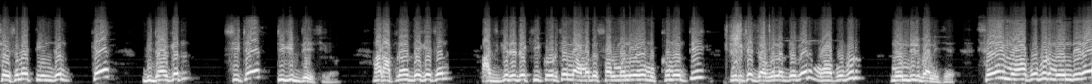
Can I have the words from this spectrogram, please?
সেই সময় তিনজনকে বিধায়কের সিটে টিকিট দিয়েছিল। আর আপনারা দেখেছেন, আজকের এটা কি করছেন আমাদের সম্মানীয় মুখ্যমন্ত্রী? পুরীতে জগন্নাথ দেবের মহাপ্রভুর মন্দির বানিয়েছে। সেই মহাপ্রভুর মন্দিরে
